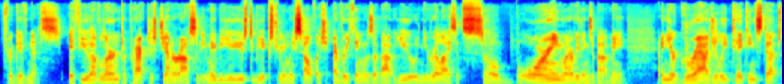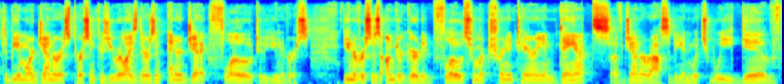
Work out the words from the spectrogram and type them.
forgiveness. If you have learned to practice generosity, maybe you used to be extremely selfish, everything was about you, and you realize it's so boring when everything's about me. And you're gradually taking steps to be a more generous person because you realize there's an energetic flow to the universe. The universe is undergirded, flows from a Trinitarian dance of generosity in which we give,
